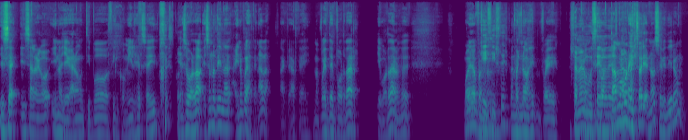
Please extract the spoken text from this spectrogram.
Y se, y se alargó y nos llegaron tipo 5.000 jerseys con eso bordado. Eso no tiene nada, ahí no puedes hacer nada. ¿qué haces ahí? No puedes desbordar y bordar. o sea. bueno, pues ¿Qué no- hicisteis con Pues, eso? no, pues Están en el con- museo de contamos una Scalper. historia. No, se vendieron,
